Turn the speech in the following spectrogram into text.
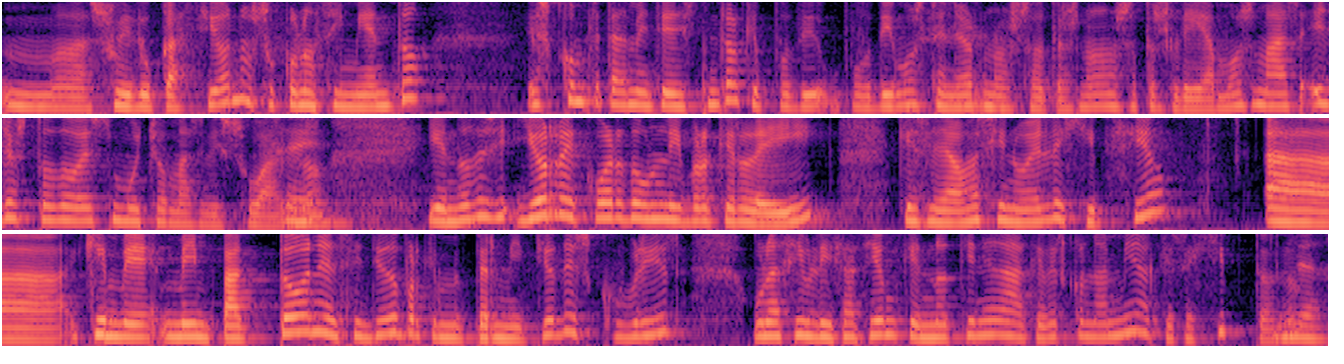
mm, su educación o su conocimiento es completamente distinto al que pudi pudimos tener sí. nosotros, ¿no? Nosotros leíamos más, ellos todo es mucho más visual, sí. ¿no? Y entonces yo recuerdo un libro que leí que se llama Sino el egipcio, Uh, que me, me, impactó en el sentido porque me permitió descubrir una civilización que no tiene nada que ver con la mía, que es Egipto, ¿no? Yeah.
